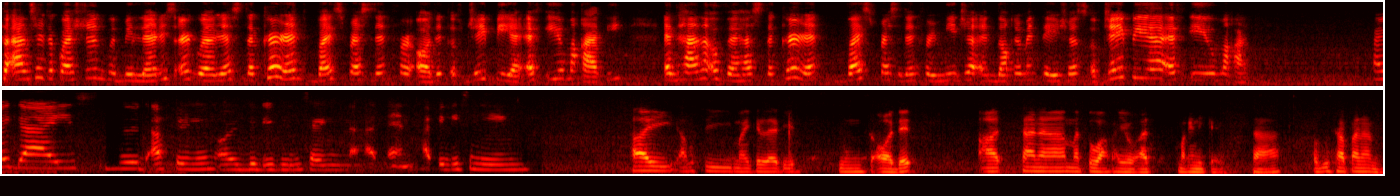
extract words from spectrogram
To answer the question would be Leris Arguelles, the current Vice President for Audit of JPI FEU Makati, and Hannah Ovejas, the current Vice President for Media and Documentations of JPI FEU Makati. Hi guys! Good afternoon or good evening sa inyong lahat and happy listening. Hi, ako si Michael Leris, yung sa audit. At sana matuwa kayo at makinig kayo sa pag-usapan namin.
